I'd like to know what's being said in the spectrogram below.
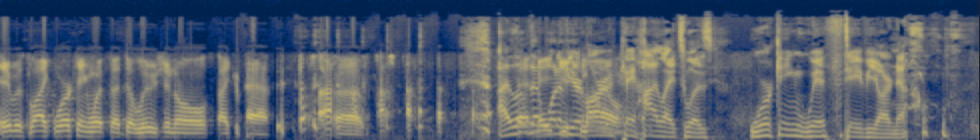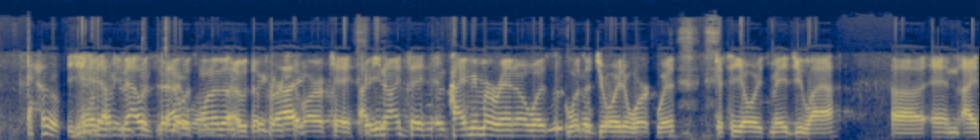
it was like working with a delusional psychopath. Uh, I love that that, one of you your smile. RFK highlights was working with Davy Arnaud. Yeah, I mean that was that was one of the the The perks of RFK. I, you know, I'd say Jaime Moreno was was a joy to work with because he always made you laugh, uh, and I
